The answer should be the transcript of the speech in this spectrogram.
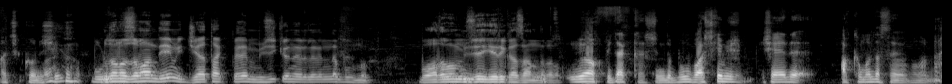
Açık konuşayım. Buradan o zaman değil mi Cihat Akbel'e müzik önerilerinde bulunun. Bu adamın müziğe geri kazandıralım. Yok bir dakika şimdi bu başka bir şeye de akıma da sebep olabilir.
